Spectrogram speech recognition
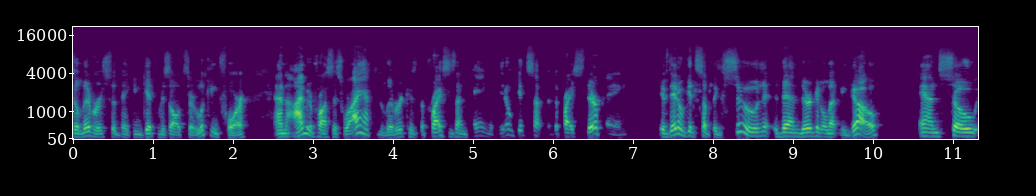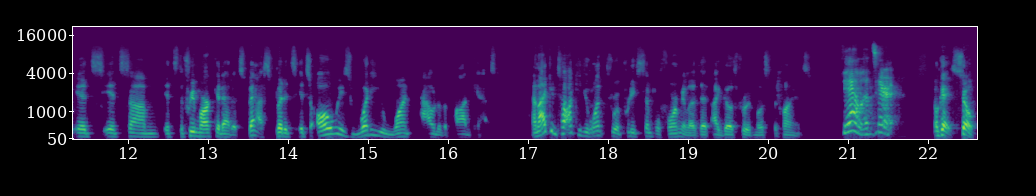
deliver so they can get the results they're looking for. And I'm in a process where I have to deliver because the prices I'm paying, if they don't get something, the prices they're paying, if they don't get something soon, then they're going to let me go. And so it's it's um, it's the free market at its best. But it's it's always what do you want out of the podcast? And I can talk if you want through a pretty simple formula that I go through with most of the clients. Yeah, let's hear it. Okay, so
